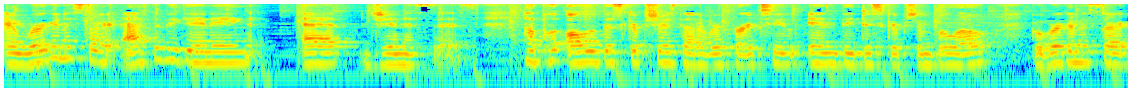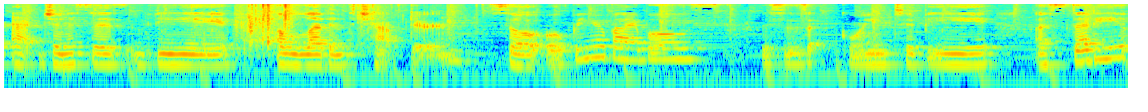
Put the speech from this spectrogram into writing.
and we're gonna start at the beginning at Genesis. I'll put all of the scriptures that I refer to in the description below, but we're gonna start at Genesis, the 11th chapter. So open your Bibles. This is going to be a study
